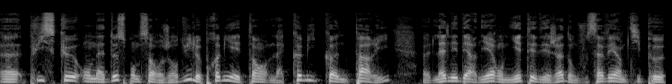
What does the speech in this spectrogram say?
euh, puisque on a deux sponsors aujourd'hui. Le premier étant la Comic Con Paris. Euh, l'année dernière, on y était déjà, donc vous savez un petit peu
